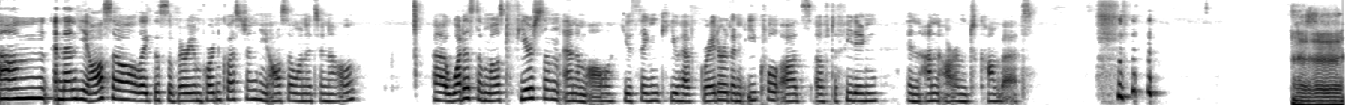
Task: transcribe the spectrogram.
um, and then he also like this is a very important question. He also wanted to know. Uh, what is the most fearsome animal you think you have greater than equal odds of defeating in unarmed combat? Uh,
